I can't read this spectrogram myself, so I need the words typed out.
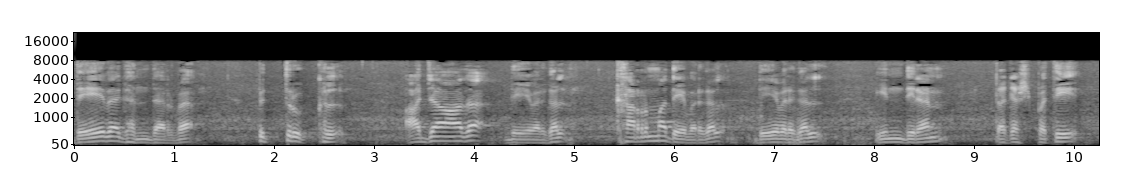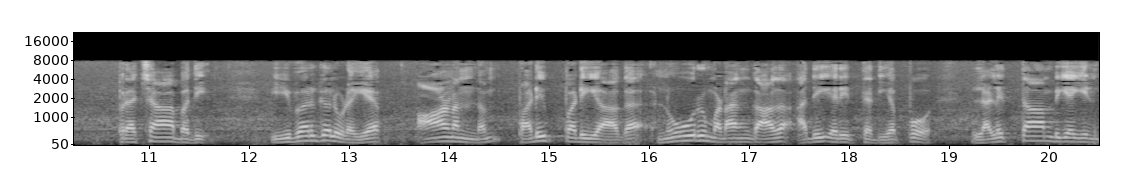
தேவகந்தர்வ பித்ருக்கள் அஜாத தேவர்கள். கர்ம தேவர்கள் தேவர்கள் இந்திரன் பிரகஷ்பதி பிரஜாபதி இவர்களுடைய ஆனந்தம் படிப்படியாக நூறு மடங்காக அதிகரித்தது. எப்போ? லலிதாம்பிகையின்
